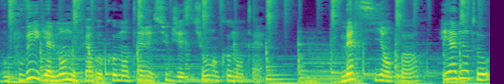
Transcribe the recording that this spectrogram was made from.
Vous pouvez également nous faire vos commentaires et suggestions en commentaire. Merci encore et à bientôt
